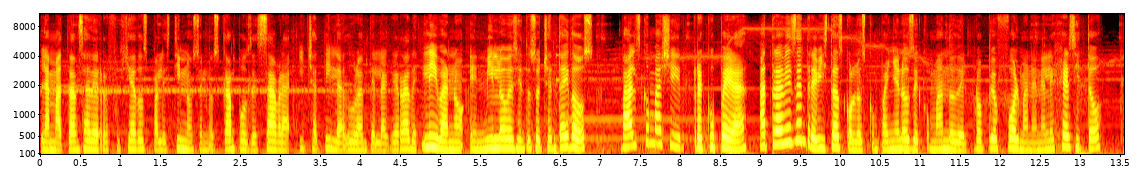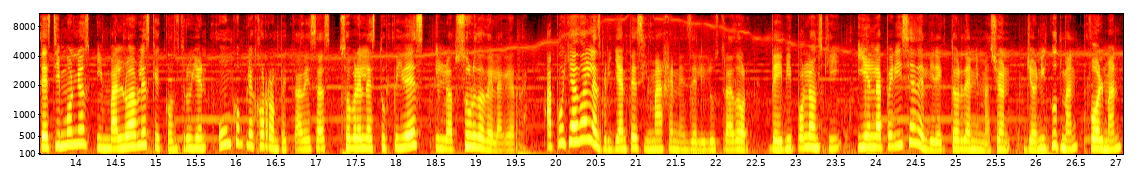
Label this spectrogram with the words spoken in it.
la matanza de refugiados palestinos en los campos de Sabra y Chatila durante la guerra de Líbano en 1982, Vals con Bashir recupera, a través de entrevistas con los compañeros de comando del propio Folman en el ejército, testimonios invaluables que construyen un complejo rompecabezas sobre la estupidez y lo absurdo de la guerra. Apoyado en las brillantes imágenes del ilustrador David Polonsky y en la pericia del director de animación Johnny Goodman, Folman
